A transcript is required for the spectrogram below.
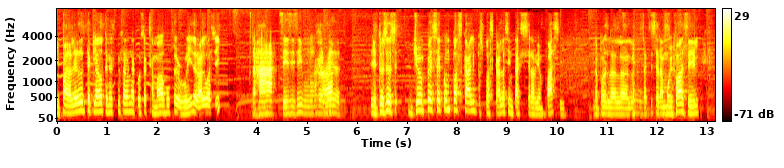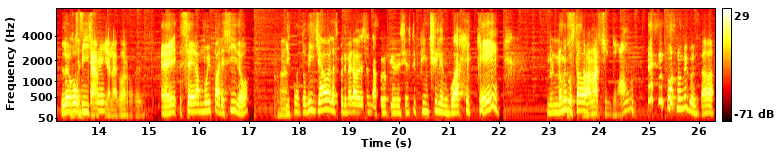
Y para leer del teclado tenías que usar una cosa que se llamaba Buffer Reader o algo así. Ajá, sí, sí, sí, Buffer Reader. Entonces yo empecé con Pascal y pues Pascal la sintaxis era bien fácil. La, la, la, la sintaxis era muy fácil. Luego vi C, la gorra, eh, C era muy parecido. Ajá. Y cuando vi Java las primeras veces me acuerdo que yo decía, este pinche lenguaje, ¿qué? No me gustaba. Estaba más chingón. no, no me gustaba.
